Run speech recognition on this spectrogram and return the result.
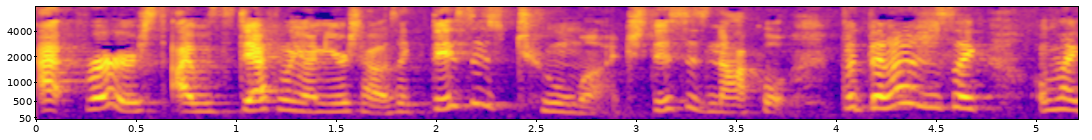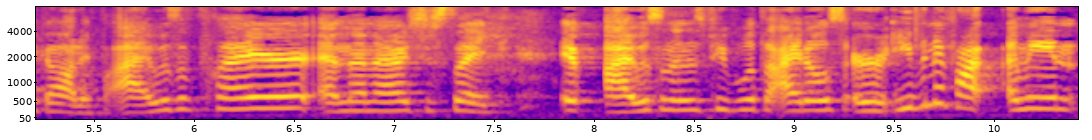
at first I was definitely on your side. I was like, this is too much. This is not cool. But then I was just like, oh my god, if I was a player, and then I was just like, if I was one of those people with the idols, or even if I, I mean,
